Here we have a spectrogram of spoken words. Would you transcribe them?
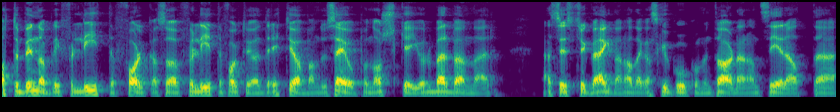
at det begynner å bli for lite folk, altså for lite folk til å gjøre drittjobbene. Du ser jo på norske jordbærbønder. Jeg syns Trygve Egnar hadde en ganske god kommentar der han sier at eh,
